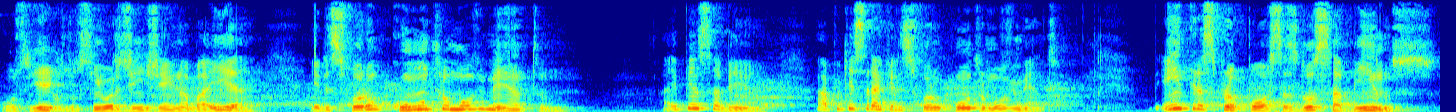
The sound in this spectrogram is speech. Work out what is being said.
Os ricos, os senhores de engenho na Bahia, eles foram contra o movimento. Aí pensa bem, ah, por que será que eles foram contra o movimento? Entre as propostas dos sabinos,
